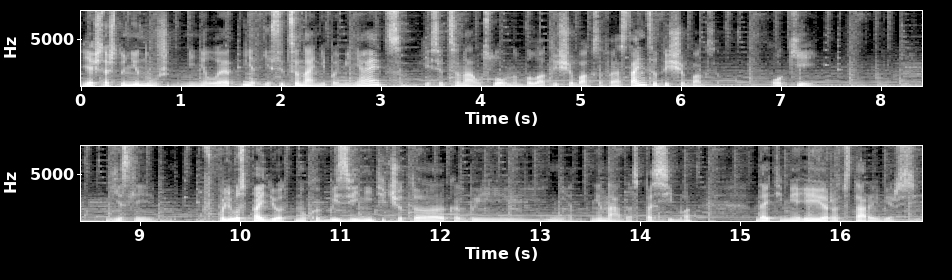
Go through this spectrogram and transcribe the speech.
Я считаю, что не нужен мини-LED. Нет, если цена не поменяется, если цена условно была 1000 баксов и останется 1000 баксов, окей. Если в плюс пойдет, ну как бы извините, что-то как бы нет, не надо, спасибо. Дайте мне Air в старой версии.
